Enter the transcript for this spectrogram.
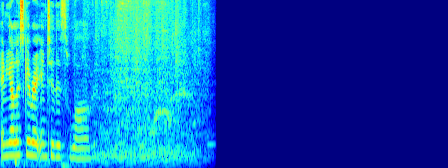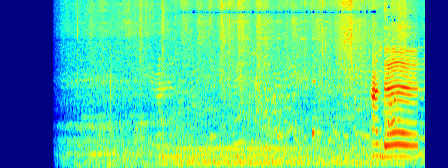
And yeah let's get right into this vlog. I'm.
